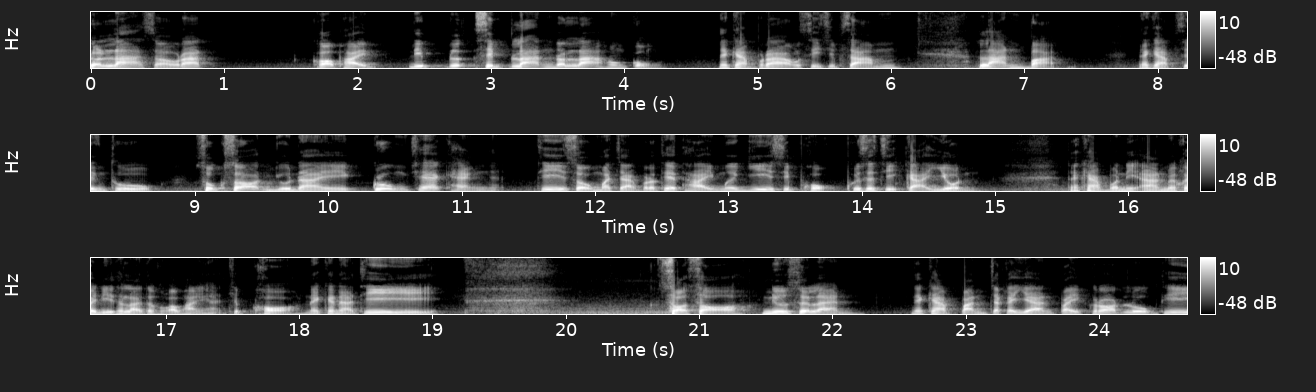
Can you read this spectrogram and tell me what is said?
ดอลลาร์สหรัฐ ขออภัยดิบ10 ล้านดอลลาร์ฮ่องกงนะครับราว 43 ล้านบาทนะครับซึ่งถูกซุกซ่อนอยู่ในกรุ้งแช่แข็ง ที่ส่งมาจากประเทศไทยเมื่อ 26 พฤศจิกายนนะครับวันนี้อ่านไม่ค่อยดีเท่าไหร่ต้องขออภัยฮะเจ็บคอ ในขณะที่สสนิวซีแลนด์นะครับปั่นจักรยานไปคลอดลูกที่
